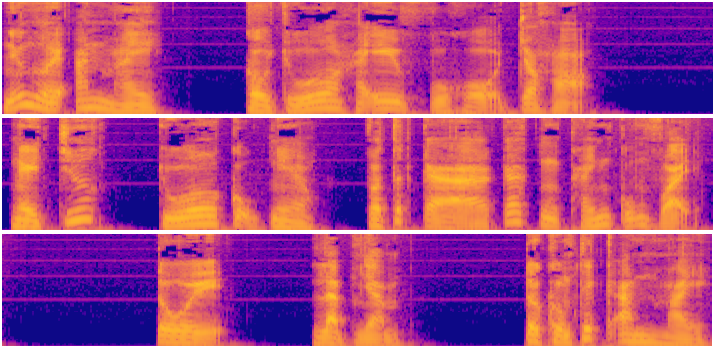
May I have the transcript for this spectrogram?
những người ăn mày. Cầu Chúa hãy phù hộ cho họ. Ngày trước, Chúa cũng nghèo và tất cả các thánh cũng vậy. Tôi lập nhầm. Tôi không thích ăn mày,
